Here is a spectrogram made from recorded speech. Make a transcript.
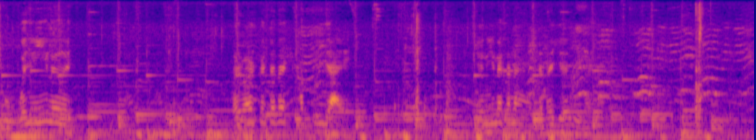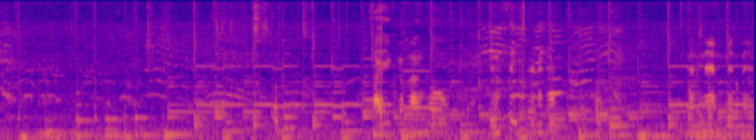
ปลูกไว้อย่างนี้เลยแล้วเราก็จะได้คัดตัวใหญ่เดี๋ยวนี้นะก็น่าจะได้เยอะอยู่นะครับใช้กำลังเท่าถึงสิบเลยนะครับแน่นแน่นแน่นแน่น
